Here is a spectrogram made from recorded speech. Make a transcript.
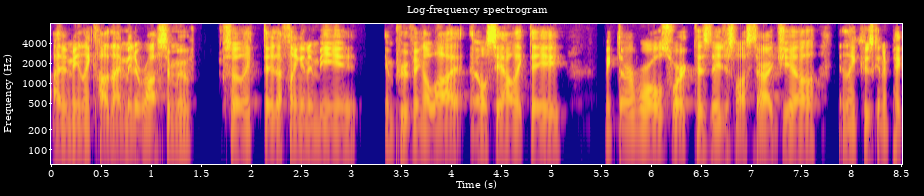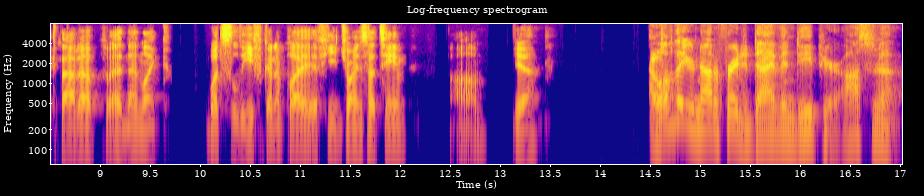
I mean like Cloud9 made a roster move so like they're definitely going to be improving a lot and we'll see how like they make their roles work because they just lost their IGL and like who's going to pick that up and then like what's Leaf going to play if he joins that team um yeah I love that you're not afraid to dive in deep here. Asuna,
